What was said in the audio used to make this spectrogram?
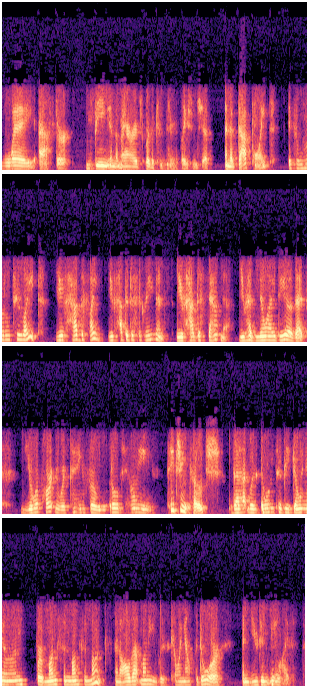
way after being in the marriage or the committed relationship. And at that point, it's a little too late. You've had the fight, you've had the disagreements, you've had the sadness. You had no idea that your partner was paying for little Johnny's pitching coach that was going to be going on for months and months and months. And all that money was going out the door, and you didn't realize it.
